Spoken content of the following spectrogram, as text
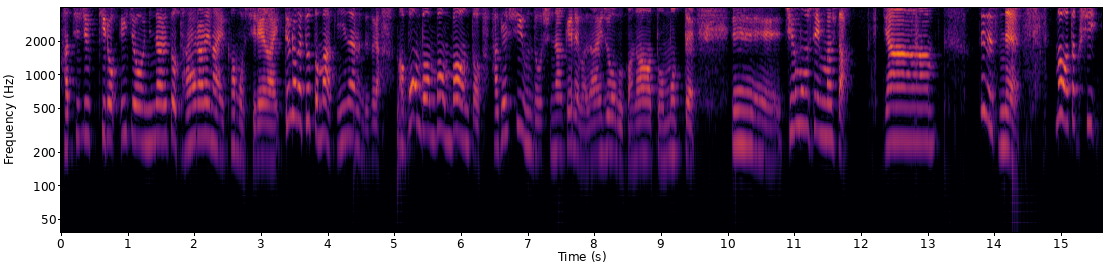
80キロ以上になると耐えられないかもしれないっていうのがちょっとまあ気になるんですが、まあ、ボンボンボンボンと激しい運動をしなければ大丈夫かなと思って、えー、注文してみました。じゃーん。でですね、まあ私、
